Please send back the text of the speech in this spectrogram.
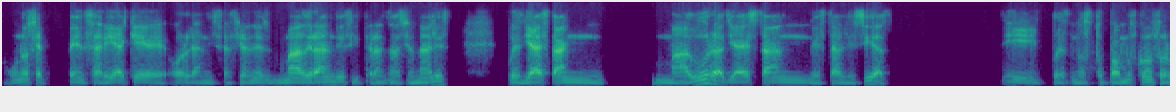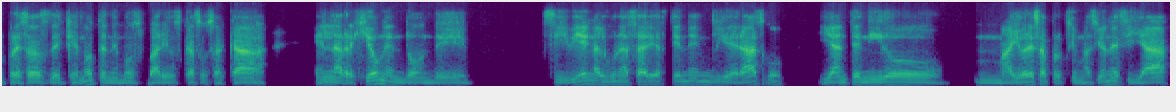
uno se pensaría que organizaciones más grandes y transnacionales pues ya están maduras, ya están establecidas. Y pues nos topamos con sorpresas de que no tenemos varios casos acá en la región en donde si bien algunas áreas tienen liderazgo y han tenido mayores aproximaciones y ya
